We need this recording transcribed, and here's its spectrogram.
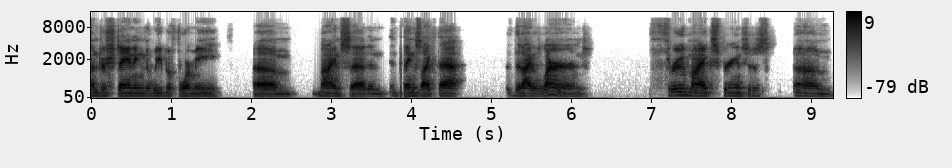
understanding the we before me, um, mindset and, and things like that that I learned through my experiences, um,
